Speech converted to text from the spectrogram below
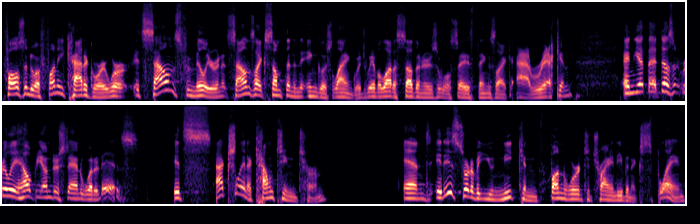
falls into a funny category where it sounds familiar and it sounds like something in the English language. We have a lot of Southerners who will say things like, I reckon. And yet, that doesn't really help you understand what it is. It's actually an accounting term. And it is sort of a unique and fun word to try and even explain,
